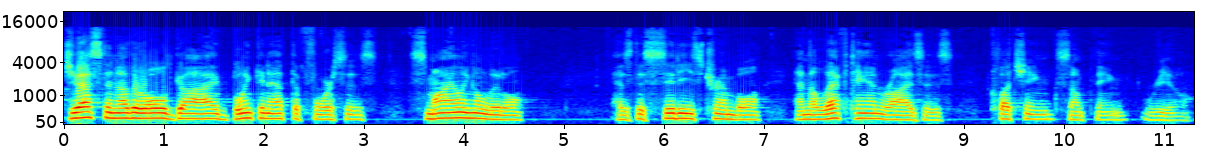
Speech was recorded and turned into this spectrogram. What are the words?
Just another old guy blinking at the forces, smiling a little as the cities tremble and the left hand rises, clutching something real.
